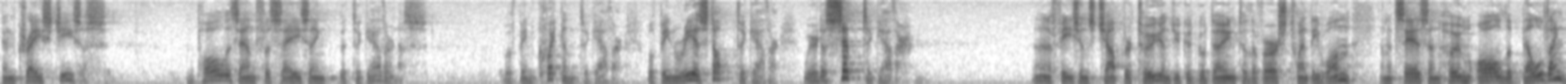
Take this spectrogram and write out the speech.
in Christ Jesus. And Paul is emphasizing the togetherness. We've been quickened together, we've been raised up together, we're to sit together. And in Ephesians chapter 2, and you could go down to the verse 21, and it says, In whom all the building,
